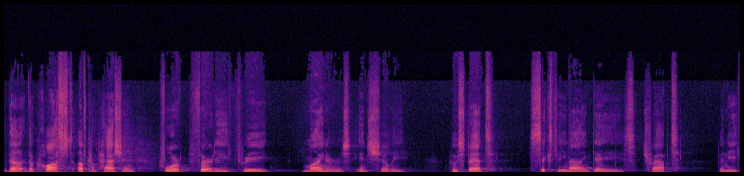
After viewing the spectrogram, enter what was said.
the, the cost of compassion for 33 miners in Chile who spent 69 days trapped beneath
